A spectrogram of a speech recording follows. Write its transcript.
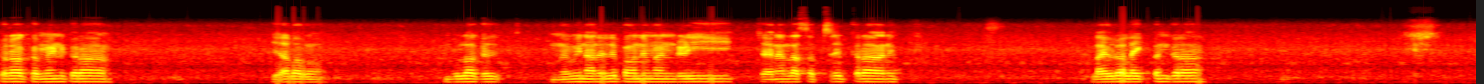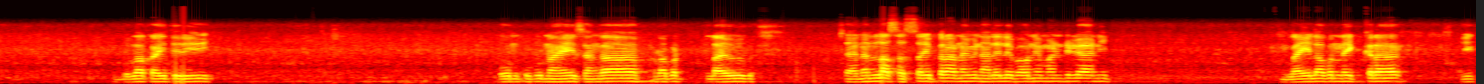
करा कमेंट करा. या बाबा. बोला काही. नवीन आलेले पाहुणे मंडळी चॅनलला सबस्क्राईब करा आणि लाईव्हला लाईक पण करा. बोला काहीतरी. कोण कुठून आहे सांगा. फटाफट लाईव्ह चॅनलला सबस्क्राईब करा. नवीन आलेले पाहुणे मंडळी आणि लाईव्हला पण लाईक करा. एक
